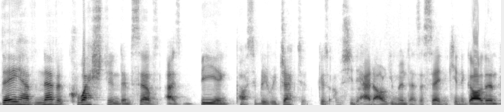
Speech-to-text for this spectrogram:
they have never questioned themselves as being possibly rejected because obviously they had argument as i said in kindergarten.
